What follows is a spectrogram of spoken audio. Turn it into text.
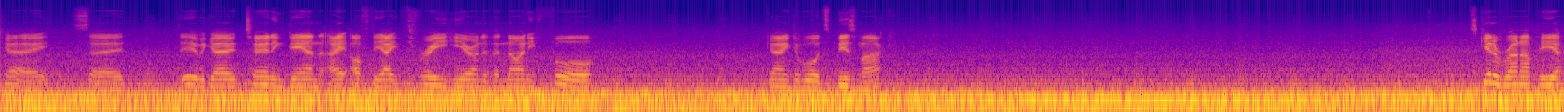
Okay, so there we go, turning down eight, off the 8.3 here onto the 94, going towards Bismarck. Let's get a run up here.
